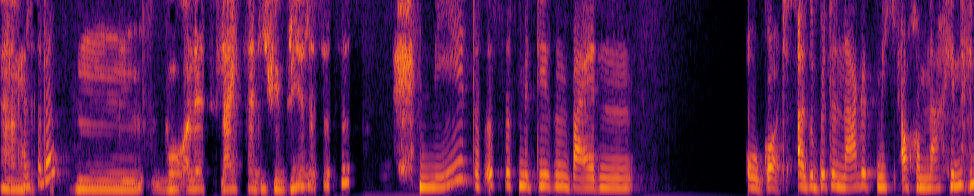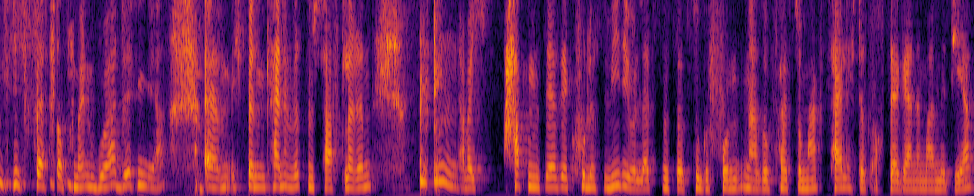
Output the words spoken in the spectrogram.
Ähm, kennst du das? Hm, wo alles gleichzeitig vibriert, ist es das? Nee, das ist es mit diesen beiden Oh Gott, also bitte nagelt mich auch im Nachhinein nicht fest auf mein Wording. Ja, ähm, ich bin keine Wissenschaftlerin, aber ich habe ein sehr sehr cooles Video letztens dazu gefunden. Also falls du magst, teile ich das auch sehr gerne mal mit dir.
